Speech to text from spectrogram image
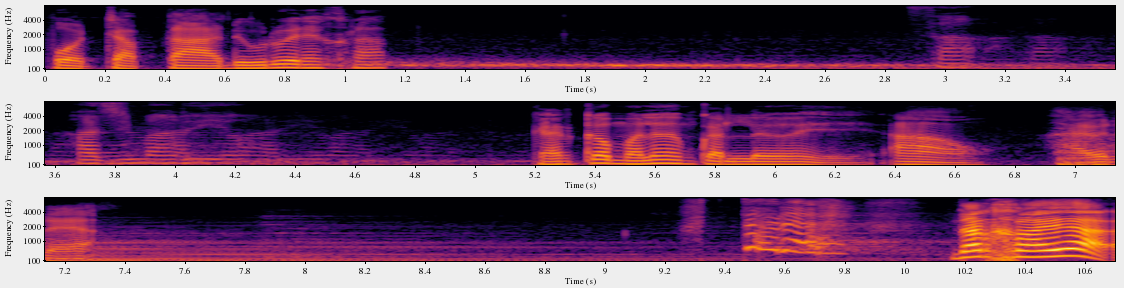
โปรดจับตาดูด้วยนะครับงั้นก็มาเริ่มกันเลย อ้าว หายไปไหนอะนั่นใครอะ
